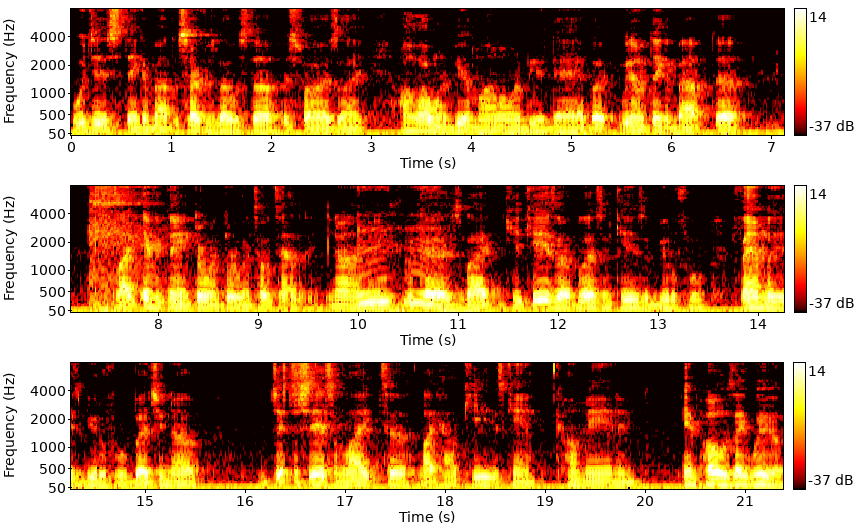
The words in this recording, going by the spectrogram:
we just think about the surface level stuff as far as like, oh, I want to be a mom, I want to be a dad, but we don't think about the like everything through and through in totality. You know what I mean? Mhm. Because like kids are a blessing, kids are beautiful, family is beautiful, but you know, just to shed some light to like how kids can come in and impose their will.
